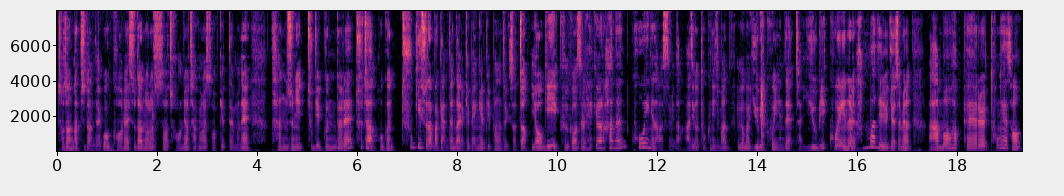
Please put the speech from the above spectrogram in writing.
저장 가치도 안되고 거래 수단으로서 전혀 작용할 수 없기 때문에 단순히 투기꾼들의 투자 혹은 투기 수단밖에 안 된다 이렇게 맹렬 비판한 적이 있었죠. 여기 그것을 해결하는 코인이 나왔습니다. 아직은 토큰이지만. 이거 막 유비코인인데 자 유비코인을 한마디로 얘기하자면 암호화폐를 통해서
